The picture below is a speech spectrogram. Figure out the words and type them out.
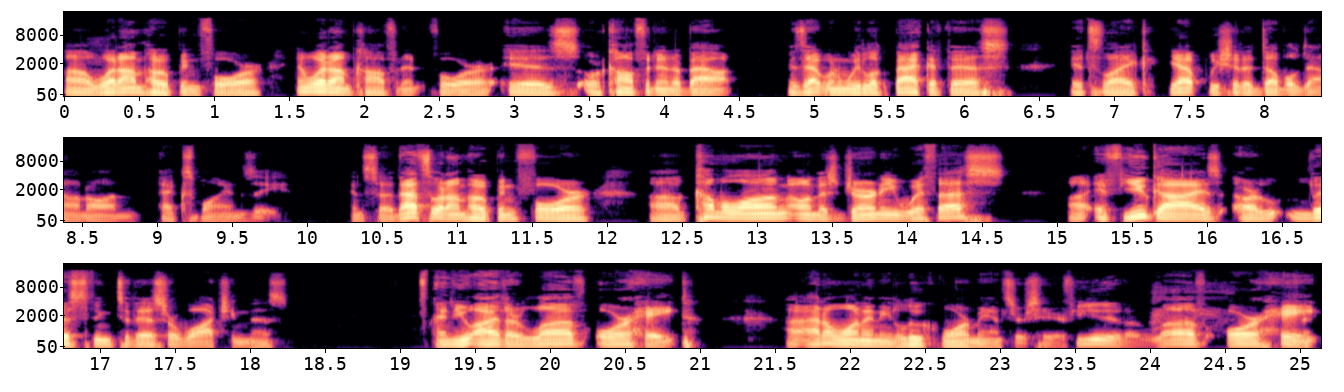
uh, what I'm hoping for and what I'm confident for is, or confident about, is that when we look back at this, it's like, yep, we should have doubled down on X, Y, and Z. And so that's what I'm hoping for. Uh, come along on this journey with us. Uh, if you guys are listening to this or watching this, and you either love or hate, I don't want any lukewarm answers here. If you either love or hate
